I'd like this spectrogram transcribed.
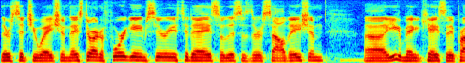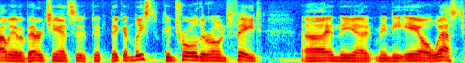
their situation. They start a four game series today, so this is their salvation. Uh, you can make a case they probably have a better chance if, if they can at least control their own fate uh, in the uh, in the AL West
